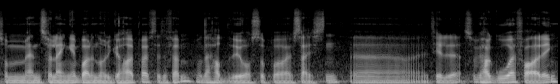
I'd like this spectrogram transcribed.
Som enn så lenge bare Norge har på F-35. Og det hadde vi jo også på F-16 tidligere. Så vi har god erfaring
